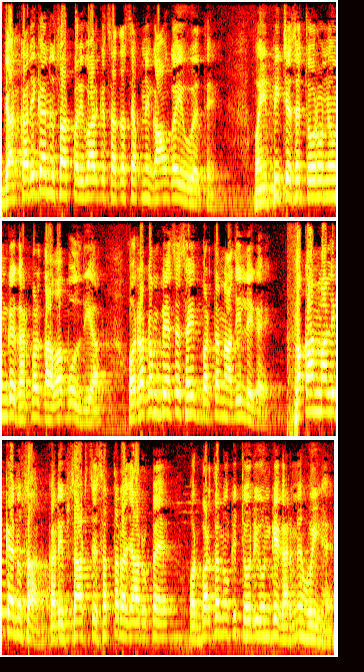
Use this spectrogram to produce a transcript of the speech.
जानकारी के अनुसार परिवार के सदस्य अपने गाँव गए हुए थे। वहीं पीछे से चोरों ने उनके घर पर धावा बोल दिया और रकम, पैसे सहित बर्तन आदि ले गए। मकान मालिक के अनुसार करीब साठ से सत्तर हज़ार रुपए और बर्तनों की चोरी उनके घर में हुई है।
